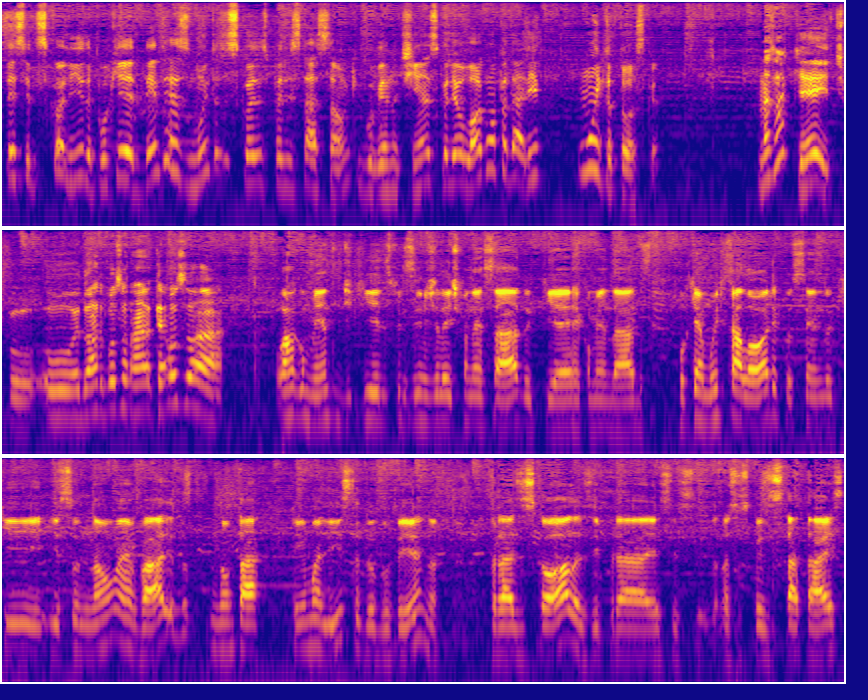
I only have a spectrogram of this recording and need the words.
ter sido escolhida, porque dentre as muitas escolhas para licitação que o governo tinha, escolheu logo uma padaria muito tosca. Mas ok, tipo, o Eduardo Bolsonaro até usou a, o argumento de que eles precisam de leite condensado, que é recomendado porque é muito calórico, sendo que isso não é válido, não tá tem uma lista do governo para as escolas e para essas coisas estatais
